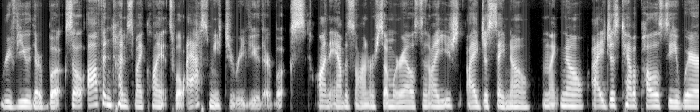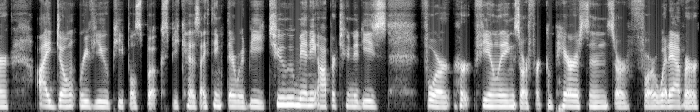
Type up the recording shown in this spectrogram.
review their books. So oftentimes my clients will ask me to review their books on Amazon or somewhere else. And I usually I just say no. I'm like, no, I just have a policy where I don't review people's books because I think there would be too many opportunities for hurt feelings or for comparisons or for whatever.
